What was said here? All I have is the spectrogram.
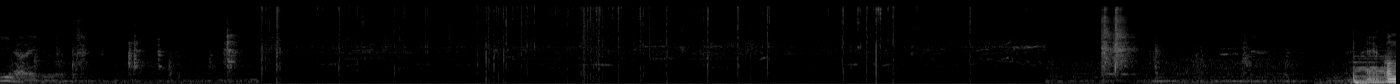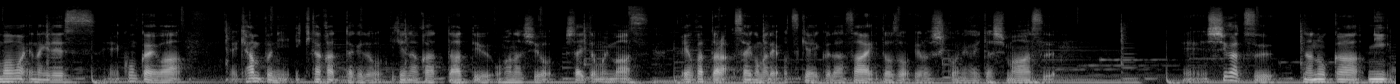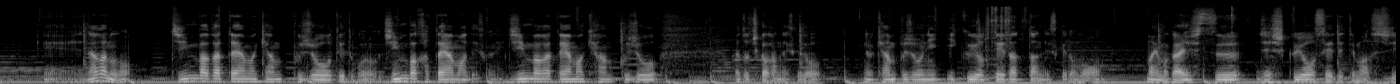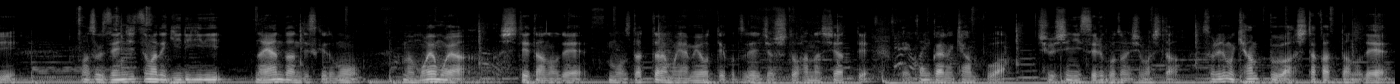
いいならいいけど。こんばんは柳です。今回はキャンプに行きたかったけど行けなかったっていうお話をしたいと思います。よかったら最後までお付き合いください。どうぞよろしくお願いいたします。4月7日に長野の陣馬形山キャンプ場というところ陣馬形山ですかね。陣馬形山キャンプ場どっちかわかんないですけどキャンプ場に行く予定だったんですけども、まあ、今外出自粛要請出てますし、まあ、それ前日までギリギリ悩んだんですけども、まあ、もやもやしてたのでもうだったらもうやめようっていうことで助手と話し合って、え今回のキャンプは中止にすることにしました。それでもキャンプはしたかったので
